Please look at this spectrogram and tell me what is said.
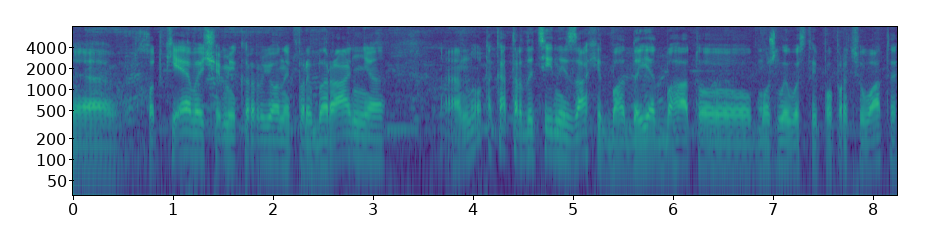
е, Хоткевича, мікрорайони, прибирання. Е, Ну, така традиційний захід дає багато можливостей попрацювати,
